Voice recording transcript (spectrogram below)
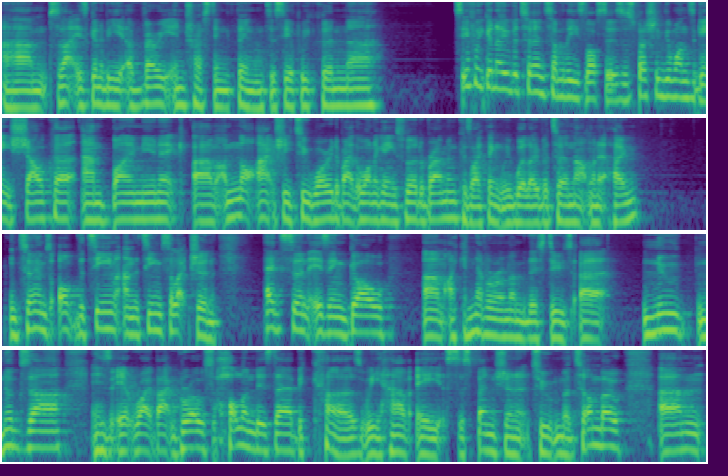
Um, so that is going to be a very interesting thing to see if we can uh, see if we can overturn some of these losses, especially the ones against Schalke and Bayern Munich. Um, I'm not actually too worried about the one against Werder Bremen because I think we will overturn that one at home. In terms of the team and the team selection, Edson is in goal. Um, I can never remember this dude's. Uh, Nugzar is it right back. Gross. Holland is there because we have a suspension to Mutombo. Um,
